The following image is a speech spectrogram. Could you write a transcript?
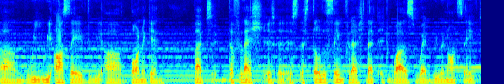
Um, we we are saved. We are born again, but the flesh is, is, is still the same flesh that it was when we were not saved,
